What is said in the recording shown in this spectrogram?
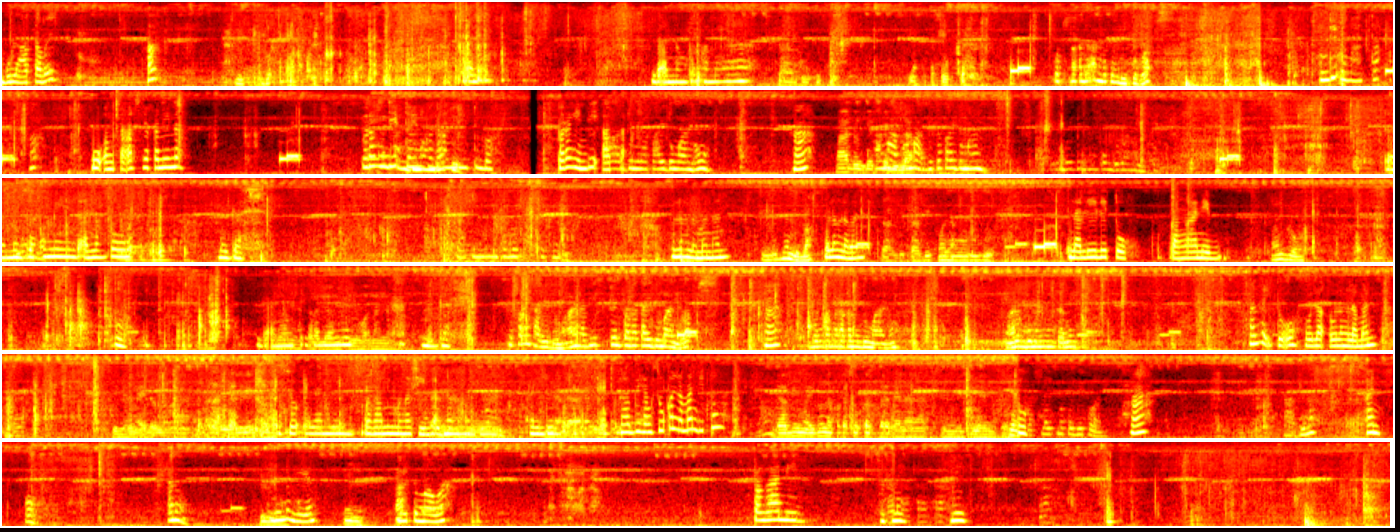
Ang kumbulata ba eh? Ha? Daan. Daan lang po kami ha. Nakakasuka. Oops, nakadaan ba tayo dito ba? Hindi umata. Ha? Oh, ang taas niya kanina. Parang hindi tayo nakadaan dito ba? Parang hindi Ah, ata. doon na tayo dumaan, oh. Ha? Ah, doon guys, Tama, kabila. tama, dito tayo dumaan. Daan lang po kami. Daan lang po. My gosh. Walang lamanan. Tulad yan, di ba? Walang laman. Gabi-gabi. Walang, Nalilito. Panganib. ano? Oh. Daan lang po Talaga kami. kinuha ng Oh my gosh. So, saan tayo dumaan? Ah, dito, doon pala tayo dumaan, Raps. Ha? Doon pa pala kami dumaan, oh. Parang gumanon kami. Ano ito oh? Wala, walang laman. So, ayan yun. Maraming mga sila na mga idol. Grabe, ang sukal naman dito. Grabe yung idol, napakasukat talaga na hindi ito. Yan, Oh. flashlight mo to dito, ah. Ha? Sabi na. Han? Oh. Ano? Yun na yan? Hmm. May tumawa? Panganib. Mas may, may.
